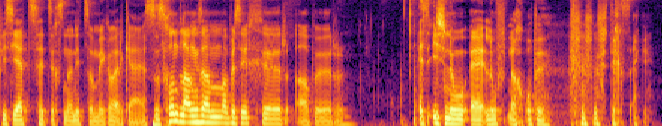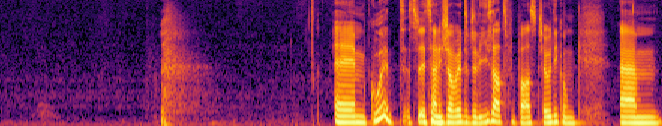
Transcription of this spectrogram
bis jetzt hat es sich noch nicht so mega ergeben. Also, es kommt langsam, aber sicher, aber es ist noch äh, Luft nach oben, würde ich sagen. Ähm, gut, jetzt, habe ich schon wieder den Einsatz verpasst, Entschuldigung. Ähm,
